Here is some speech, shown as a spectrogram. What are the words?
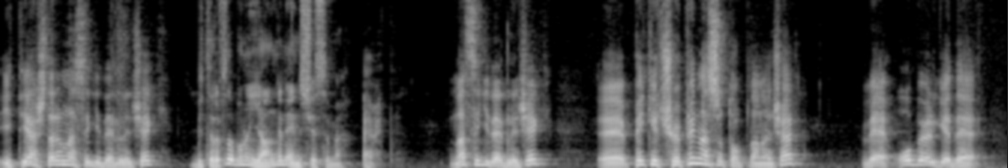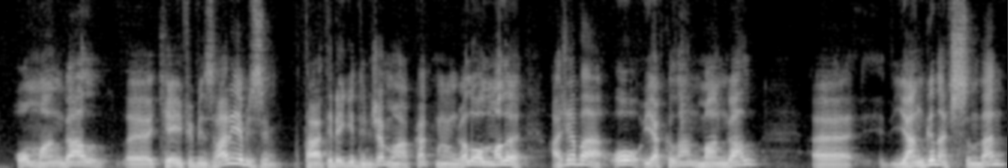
ihtiyaçları nasıl giderilecek? Bir tarafı da bunun yangın endişesi mi? Evet. Nasıl giderilecek? Ee, peki çöpü nasıl toplanacak? Ve o bölgede o mangal e, keyfimiz var ya bizim. Tatile gidince muhakkak mangal olmalı. Acaba o yakılan mangal e, yangın açısından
